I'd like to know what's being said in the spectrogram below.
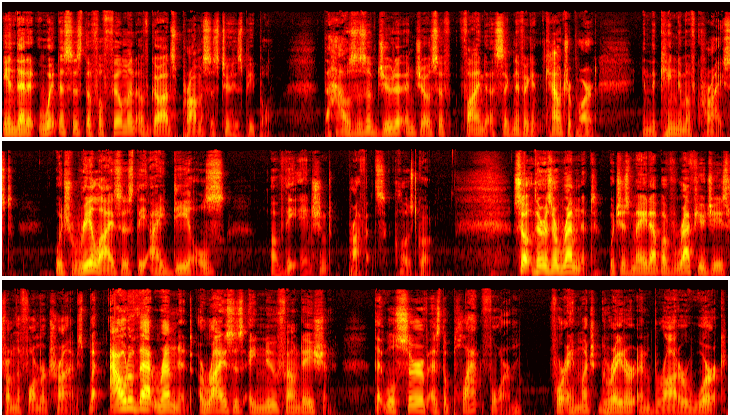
in that it witnesses the fulfillment of God's promises to his people. The houses of Judah and Joseph find a significant counterpart in the kingdom of Christ which realizes the ideals of the ancient prophets. Closed quote. So there is a remnant which is made up of refugees from the former tribes. But out of that remnant arises a new foundation that will serve as the platform for a much greater and broader work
